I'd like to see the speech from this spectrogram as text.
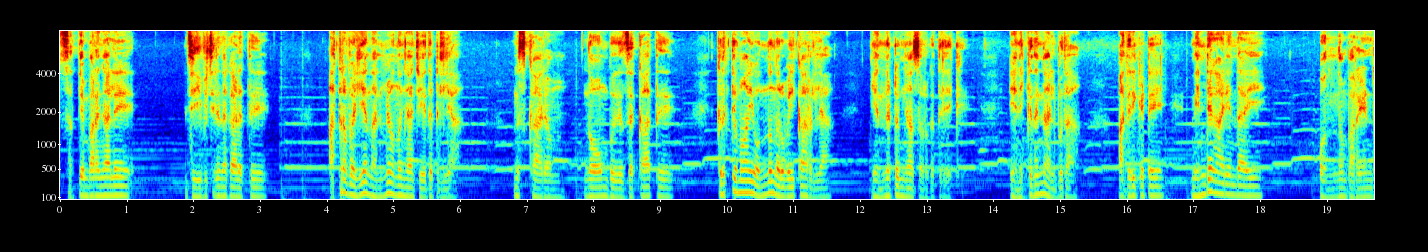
സത്യം പറഞ്ഞാലേ ജീവിച്ചിരുന്ന കാലത്ത് അത്ര വലിയ നന്മയൊന്നും ഞാൻ ചെയ്തിട്ടില്ല. നിസ്കാരം നോമ്പ് ജക്കാത്ത് കൃത്യമായി ഒന്നും നിർവഹിക്കാറില്ല. എന്നിട്ടും ഞാൻ സ്വർഗത്തിലേക്ക് എനിക്ക് തന്നെ അത്ഭുത. അതിരിക്കട്ടെ നിന്റെ കാര്യം എന്തായി? ഒന്നും പറയണ്ട.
